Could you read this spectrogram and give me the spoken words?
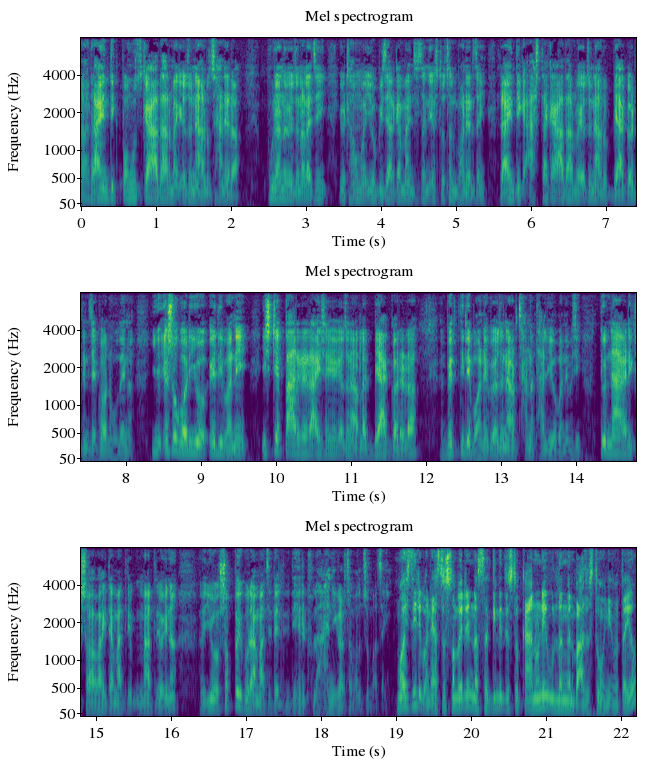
राजनीतिक पहुँचका आधारमा योजनाहरू छानेर पुरानो योजनालाई चाहिँ यो ठाउँमा यो विचारका मान्छे छन् यस्तो छन् भनेर चाहिँ राजनीतिक आस्थाका आधारमा योजनाहरू ब्याग गरिदिने चाहिँ गर्नु हुँदैन। यो यसो गरियो यदि भने स्टेप पार गरेर आइसकेका योजनाहरूलाई ब्याग गरेर व्यक्तिले भनेको योजनाहरू छान्न थालियो भनेपछि त्यो नागरिक सहभागिता मात्रै मात्रै होइन। यो सबै कुरामा चाहिँ त्यसले धेरै ठुलो हानि गर्छ भन्छु म चाहिँ। मस्जिदले भने जस्तो समेट्नै नसकिने त्यस्तो कानुनै उल्लङ्घन भए जस्तो हुने हो त यो।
